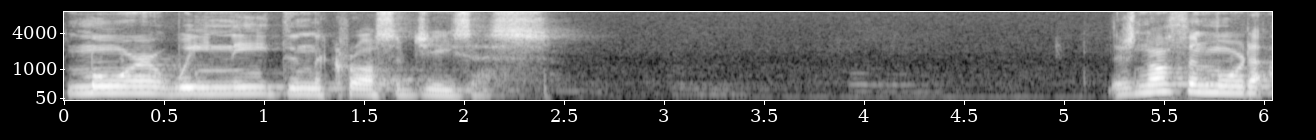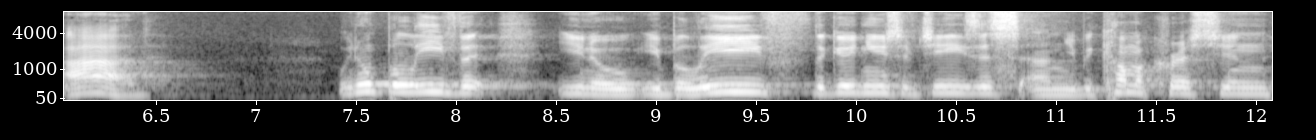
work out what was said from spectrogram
more we need than the cross of Jesus. There's nothing more to add. We don't believe that, you know, you believe the good news of Jesus and you become a Christian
